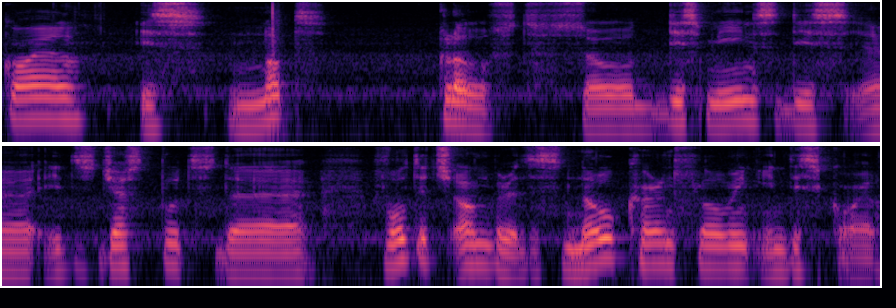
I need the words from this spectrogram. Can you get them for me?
coil is not closed. So this means this uh, it just puts the voltage on but there's no current flowing in this coil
